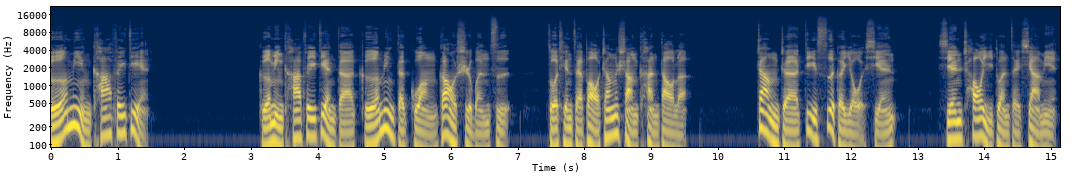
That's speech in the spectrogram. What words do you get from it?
革命咖啡店。革命咖啡店的“革命”的广告式文字，昨天在报章上看到了。仗着第四个有闲，先抄一段在下面。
